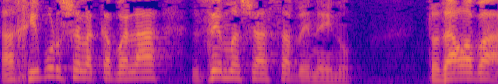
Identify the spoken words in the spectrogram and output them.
החיבור של הקבלה, זה מה שעשה בינינו. תודה רבה.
